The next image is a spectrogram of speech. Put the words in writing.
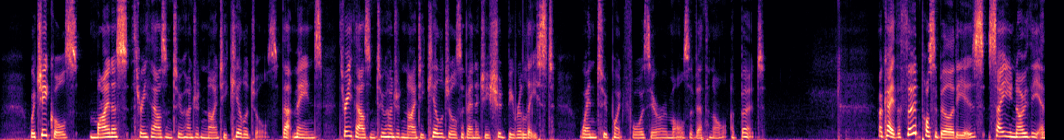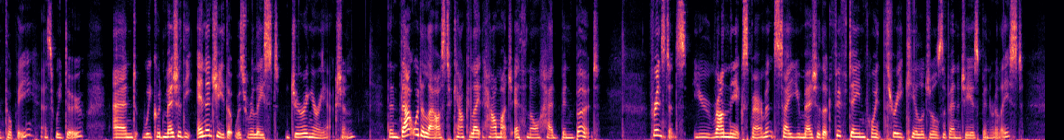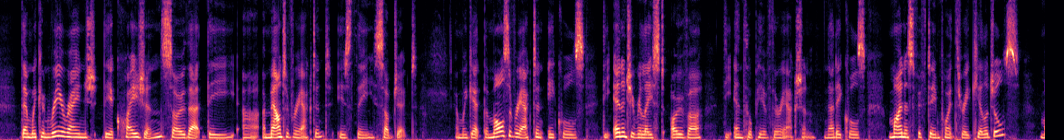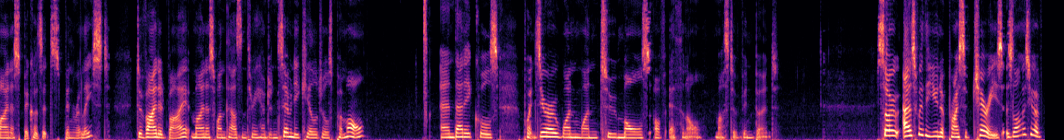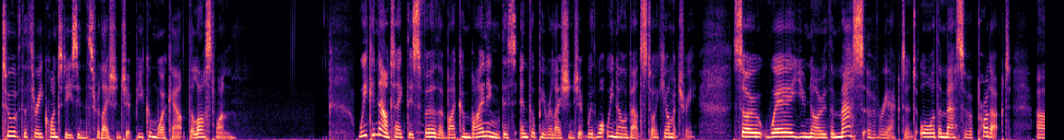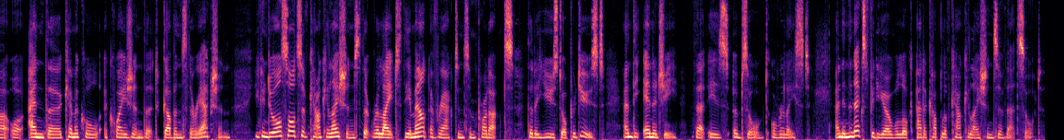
which equals minus 3,290 kilojoules. That means 3,290 kilojoules of energy should be released when 2.40 moles of ethanol are burnt. Okay, the third possibility is, say you know the enthalpy, as we do, and we could measure the energy that was released during a reaction, then that would allow us to calculate how much ethanol had been burnt. For instance, you run the experiment, say you measure that 15.3 kilojoules of energy has been released, then we can rearrange the equation so that the uh, amount of reactant is the subject, and we get the moles of reactant equals the energy released over the enthalpy of the reaction. And that equals minus 15.3 kilojoules, minus because it's been released, divided by minus 1370 kilojoules per mole, and that equals 0.0112 moles of ethanol must have been burnt. So as with the unit price of cherries, as long as you have two of the three quantities in this relationship, you can work out the last one. We can now take this further by combining this enthalpy relationship with what we know about stoichiometry. So where you know the mass of a reactant or the mass of a product uh, or, and the chemical equation that governs the reaction, you can do all sorts of calculations that relate the amount of reactants and products that are used or produced and the energy that is absorbed or released. And in the next video, we'll look at a couple of calculations of that sort.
